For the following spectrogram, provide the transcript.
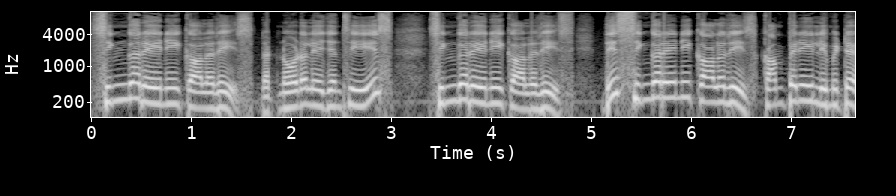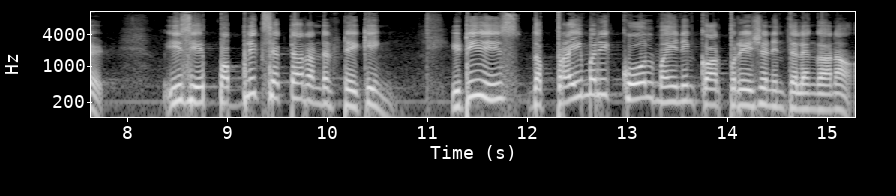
Singareni Collieries. That nodal agency is Singareni Collieries. This Singareni Collieries Company Limited is a public sector undertaking. It is the primary coal mining corporation in Telangana.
